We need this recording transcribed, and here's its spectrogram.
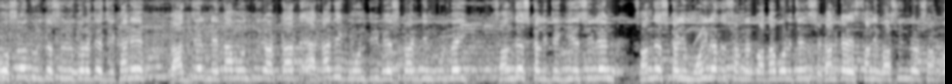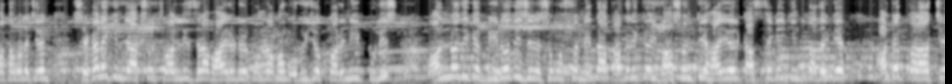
প্রশ্ন তুলতে শুরু করেছে, যেখানে রাজ্যের নেতা মন্ত্রী অর্থাৎ একাধিক মন্ত্রী বেশ কয়েকদিন পূর্বেই সন্দেশখালীতে গিয়েছিলেন। সন্দেশখালী মহিলাদের সঙ্গে কথা বলেছেন, সেখানকার স্থানীয় বাসিন্দাদের সঙ্গে কথা বলেছিলেন। সেখানে কিন্তু একশো চুয়াল্লিশ ধারা ভায়োলেটের কোনো রকম অভিযোগ করেনি পুলিশ। অন্যদিকে বিরোধী যে সমস্ত নেতা, তাদেরকে ওই বাসন্তী হাইওয়ের কাছ থেকেই কিন্তু তাদেরকে আটক করা হচ্ছে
